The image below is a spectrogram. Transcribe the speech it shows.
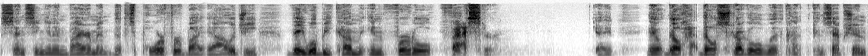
sensing an environment that's poor for biology, they will become infertile faster. Okay? They'll they'll they'll struggle with con- conception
